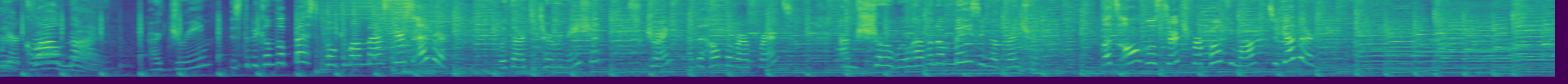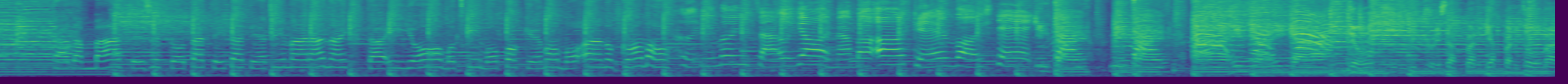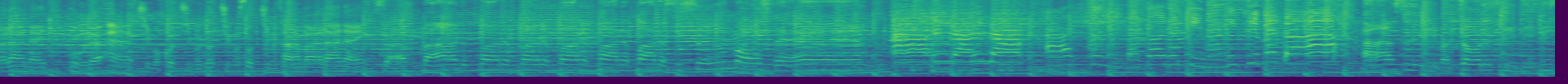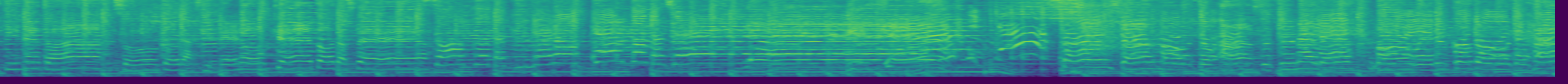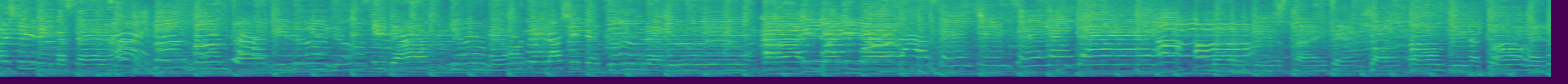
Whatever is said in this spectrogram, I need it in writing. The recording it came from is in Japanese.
We are Cloud9. Our dream is to become the best Pokemon masters ever. With our determination, strength, and the help of our friends, I'm sure we'll have an amazing adventure. Let's all go search for Pokemon together. ただ待ってずっと立っていたって始まらない太陽も月もポケモンもあの子も振り向いちゃうような冒険をしていたい見たいあいやいやドッキリびっくり さっぱりやっぱり止まらない。ほらあっちもこっちもどっちもそっちもたまらない。さあまだまだまだまだまだまだ進もうぜ「」「バトル君せ、はい、ムンムンたぎる勇気が夢を照らしてくれる。あいやいや満喫体験と大きな声で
